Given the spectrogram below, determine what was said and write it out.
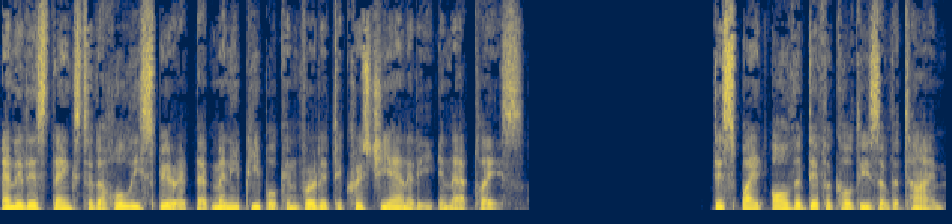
And it is thanks to the Holy Spirit that many people converted to Christianity in that place. Despite all the difficulties of the time,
